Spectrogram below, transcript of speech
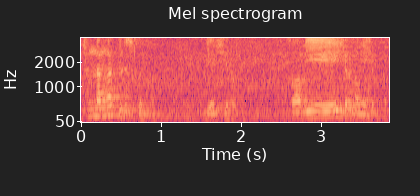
క్షుణ్ణంగా తెలుసుకుందాం. జయ శ్రీరామ్. స్వామి శరణమయ్యప్ప.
